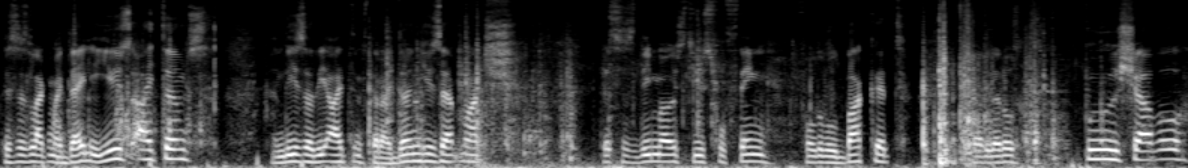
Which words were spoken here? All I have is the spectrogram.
This is like my daily use items. And these are the items that I don't use that much. This is the most useful thing. Foldable bucket, got a little poo shovel,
